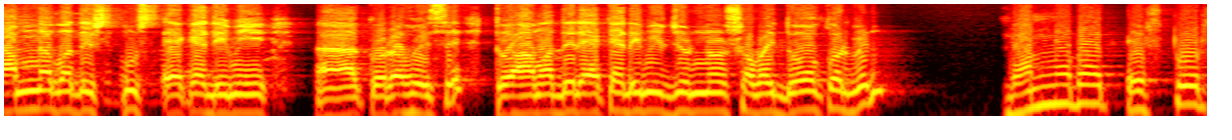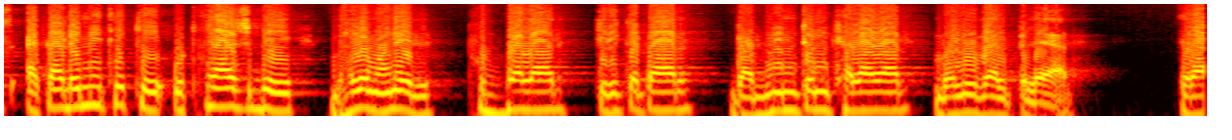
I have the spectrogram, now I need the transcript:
রামনাবাদ স্পোর্টস একাডেমি করা হয়েছে। তো আমাদের একাডেমির জন্য সবাই দোয়া করবেন। রামনাবাদ স্পোর্টস একাডেমি থেকে উঠে আসবে ভালো মানের ফুটবলার ক্রিকেটার ব্যাডমিন্টন খেলোয়াড় ভলিবল প্লেয়ার এরা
